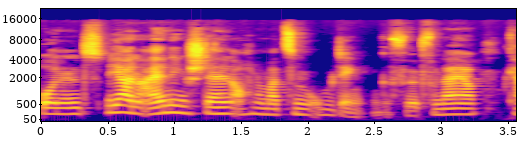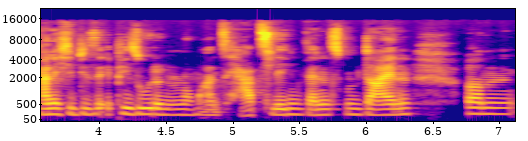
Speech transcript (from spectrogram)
und ja, an einigen Stellen auch nochmal zum Umdenken geführt. Von daher kann ich dir diese Episode nur nochmal ans Herz legen, wenn es um deinen ähm,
